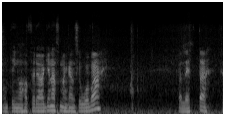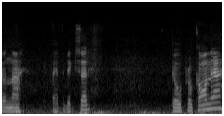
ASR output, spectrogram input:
någonting att ha för ögonen så man kan sova, ett par lätta tunna vad heter byxor, GoPro-kamera,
